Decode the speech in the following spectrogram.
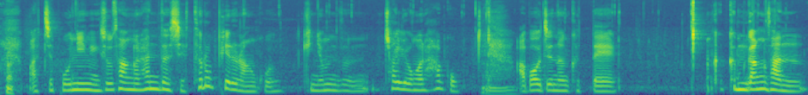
마치 본인이 수상을 한 듯이 트로피를 안고 기념 촬영을 하고 아. 아버지는 그때 그 금강산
